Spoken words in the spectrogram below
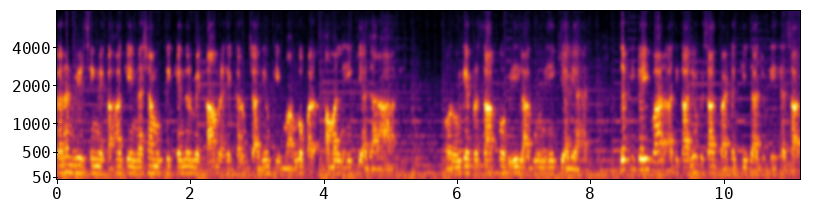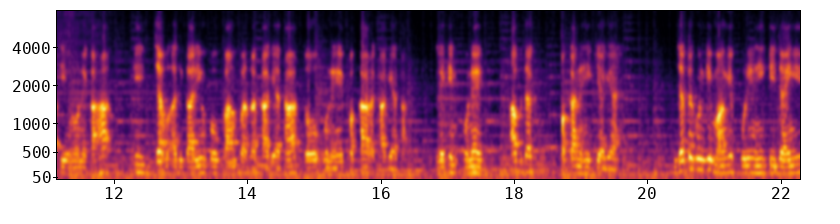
करणवीर सिंह ने कहा कि नशा मुक्ति केंद्र में काम रहे कर्मचारियों की मांगों पर अमल नहीं किया जा रहा है और उनके प्रस्ताव को भी लागू नहीं किया गया है, जबकि कई बार अधिकारियों के साथ बैठक की जा चुकी है। साथ ही उन्होंने कहा कि जब अधिकारियों को काम पर रखा गया था तो उन्हें पक्का रखा गया था, लेकिन उन्हें अब तक पक्का नहीं किया गया है। जब तक उनकी मांगे पूरी नहीं की जाएंगी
